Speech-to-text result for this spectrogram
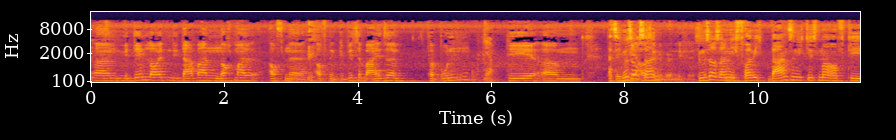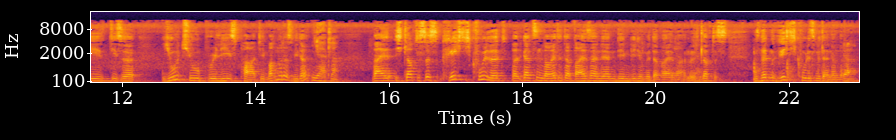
ähm, mit den Leuten, die da waren, nochmal auf eine, auf eine gewisse Weise verbunden, Ja. die, ähm, Also ich muss auch sagen, außergewöhnlich ist. ich muss auch sagen, ich freue mich wahnsinnig diesmal auf die diese YouTube Release Party. Machen wir das wieder? Ja, klar. Weil ich glaube, dass das richtig cool wird, weil die ganzen Leute dabei sein werden, die im Video mit dabei waren. Und ich glaube, das, das wird ein richtig cooles Miteinander. Ja.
